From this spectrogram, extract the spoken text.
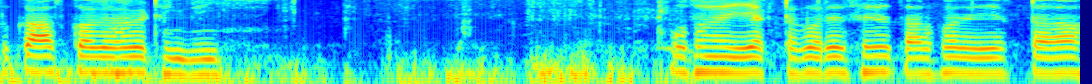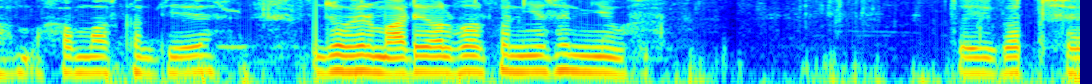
তো কাজ কবে হবে ঠিক নেই। প্রথমে এই একটা করেছে, তারপরে এই একটা হাফ মাঝখান দিয়ে জমির মাটি অল্প অল্প নিয়েছে, নিয়ে তৈরি করছে।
